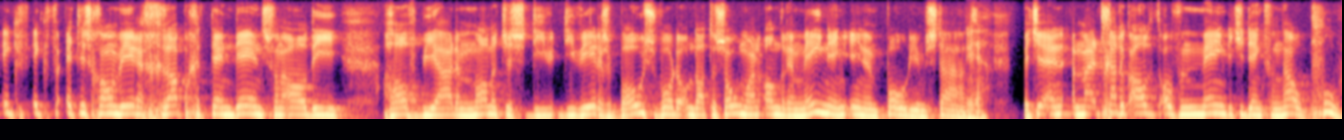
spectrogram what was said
ik, ik, het is gewoon weer een grappige tendens van al die halfbejaarde mannetjes die, die weer eens boos worden omdat er zomaar een andere mening in hun podium staat. Weet je, en, maar het gaat ook altijd over een mening dat je denkt van nou, poeh,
